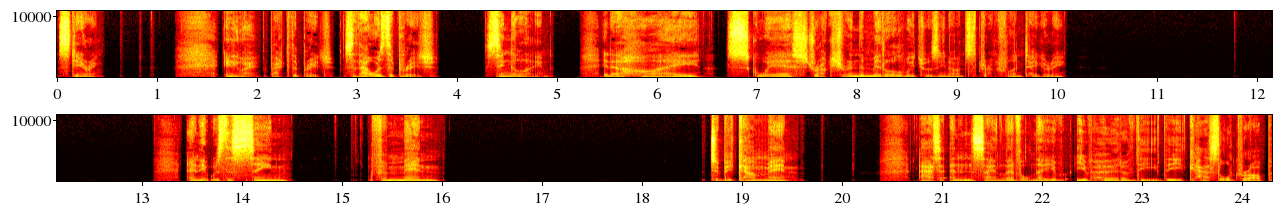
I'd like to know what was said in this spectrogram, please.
steering. Anyway, back to the bridge. So that was the bridge, single lane, in a high square structure in the middle, which was you know structural integrity. and it was the scene for men to become men at an insane level. Now you've you've heard of the the castle drop,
